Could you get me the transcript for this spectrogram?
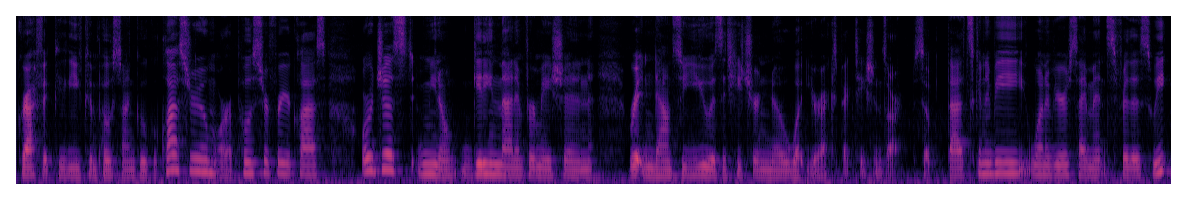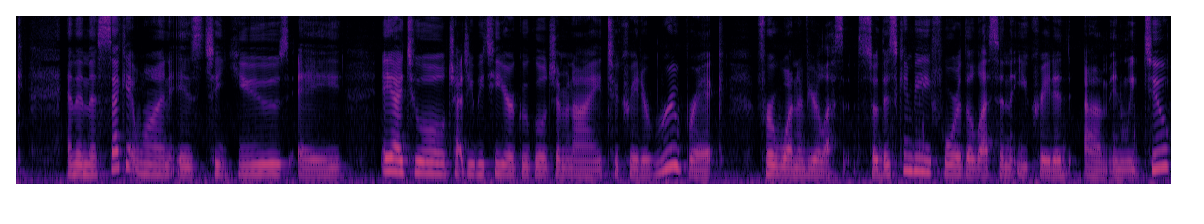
graphic that you can post on Google Classroom or a poster for your class, or just, you know, getting that information written down so you as a teacher know what your expectations are. So that's going to be one of your assignments for this week. And then the second one is to use a AI tool, ChatGPT or Google Gemini to create a rubric for one of your lessons. So this can be for the lesson that you created um, in week two,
